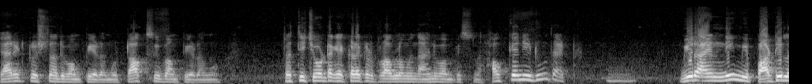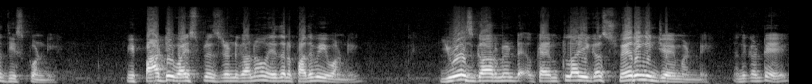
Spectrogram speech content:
జారెడ్ కృష్ణని పంపించడము టాక్సీ పంపించడము ప్రతి చోటకి ఎక్కడెక్కడ ప్రాబ్లం ఉంది ఆయన పంపిస్తున్నారు. How can you do that మీరు ఆయన్ని మీ పార్టీలో తీసుకోండి. మీ పార్టీ వైస్ ప్రెసిడెంట్ గానో ఏదైనా పదవి ఇవ్వండి. యుఎస్ గవర్నమెంట్ ఒక ఎంప్లాయీగా స్వేరింగ్ ఇన్ చేయమండి. ఎందుకంటే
